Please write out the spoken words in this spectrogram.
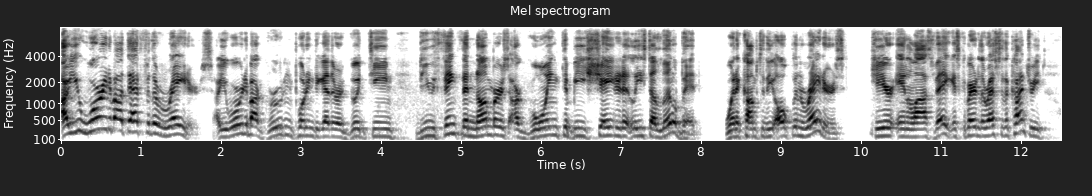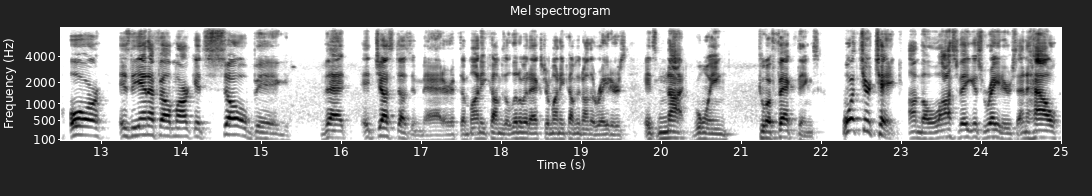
Are you worried about that for the Raiders? Are you worried about Gruden putting together a good team? Do you think the numbers are going to be shaded at least a little bit when it comes to the Oakland Raiders here in Las Vegas compared to the rest of the country? Or is the NFL market so big that it just doesn't matter if the money comes a little bit extra money comes in on the Raiders, it's not going to affect things. What's your take on the Las Vegas Raiders and how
